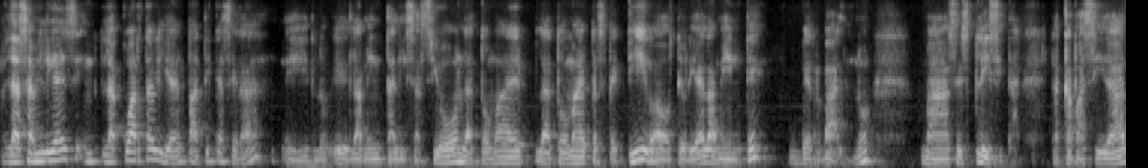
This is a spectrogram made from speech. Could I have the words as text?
Las habilidades, la cuarta habilidad empática será la mentalización, la toma, de, la toma de perspectiva o teoría de la mente verbal, ¿no? Más explícita. La capacidad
